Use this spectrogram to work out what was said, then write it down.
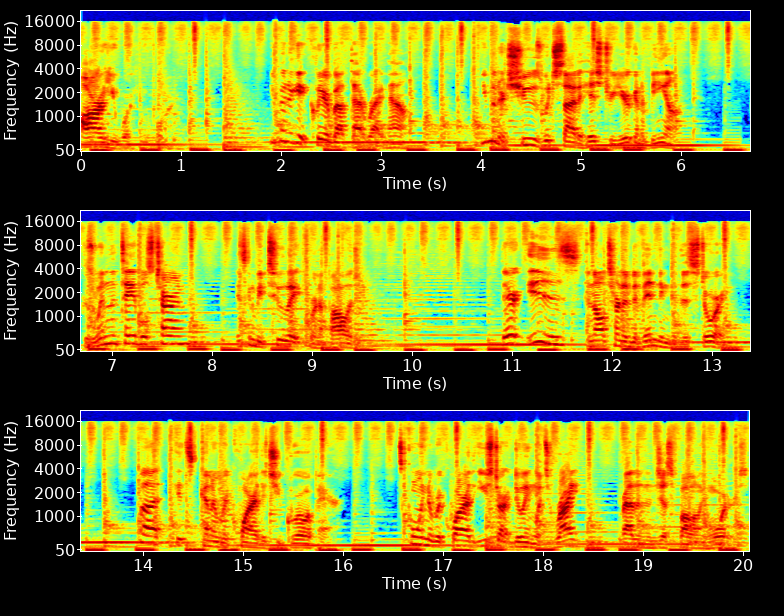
are you working for? You better get clear about that right now. You better choose which side of history you're going to be on. Because when the tables turn, it's going to be too late for an apology. There is an alternative ending to this story, but it's going to require that you grow a pair. Going to require that you start doing what's right rather than just following orders.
